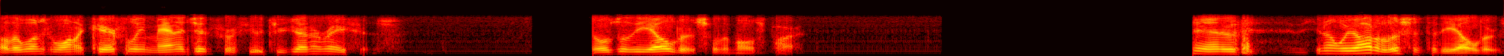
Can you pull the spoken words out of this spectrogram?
Other ones want to carefully manage it for future generations. Those are the elders for the most part. And you know we ought to listen to the elders,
